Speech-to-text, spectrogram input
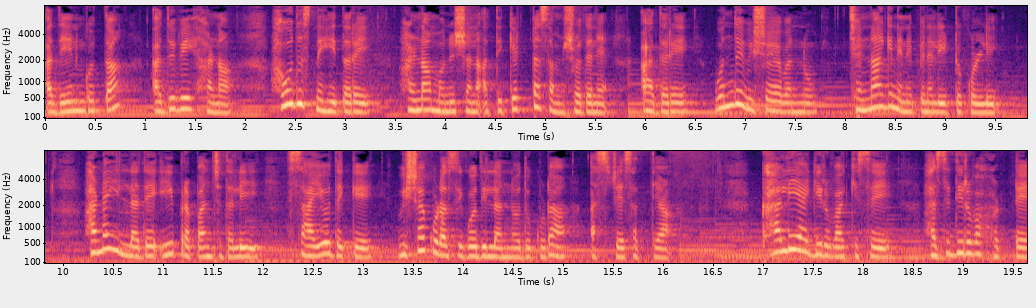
ಅದೇನು ಗೊತ್ತಾ? ಅದುವೇ ಹಣ. ಹೌದು ಸ್ನೇಹಿತರೆ, ಹಣ ಮನುಷ್ಯನ ಅತಿ ಕೆಟ್ಟ ಸಂಶೋಧನೆ. ಆದರೆ ಒಂದು ವಿಷಯವನ್ನು ಚೆನ್ನಾಗಿ ನೆನಪಿನಲ್ಲಿ ಇಟ್ಟುಕೊಳ್ಳಿ. ಹಣ ಇಲ್ಲದೆ ಈ ಪ್ರಪಂಚದಲ್ಲಿ ಸಾಯೋದಕ್ಕೆ ವಿಷ ಕೂಡ ಸಿಗೋದಿಲ್ಲ ಅನ್ನೋದು ಕೂಡ ಅಷ್ಟೇ ಸತ್ಯ. ಖಾಲಿಯಾಗಿರುವ ಕಿಸೆ ಹಸಿದಿರುವ ಹೊಟ್ಟೆ,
